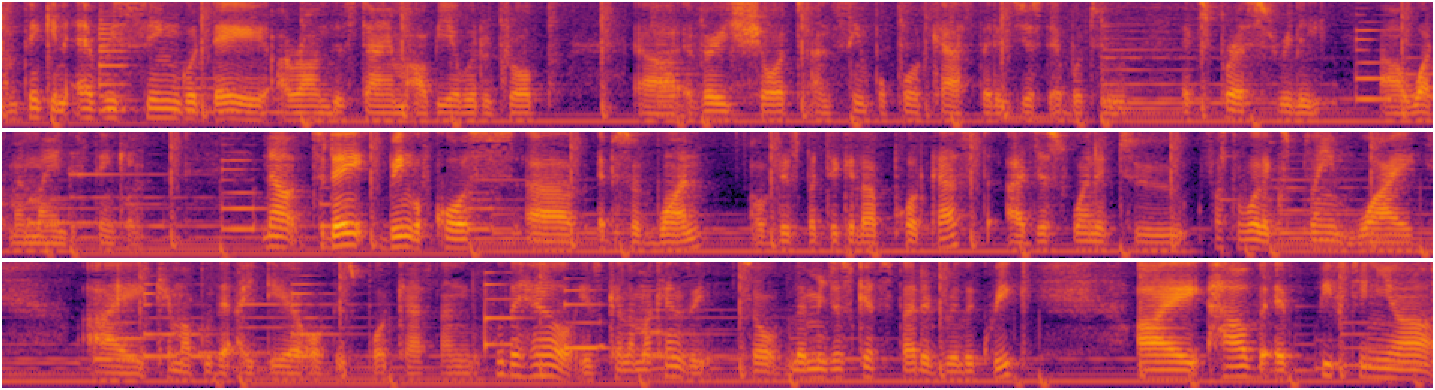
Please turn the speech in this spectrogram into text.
I'm thinking every single day around this time I'll be able to drop uh, a very short and simple podcast that is just able to express really uh, what my mind is thinking. Now, today, being of course uh, episode one of this particular podcast, I just wanted to first of all explain why I came up with the idea of this podcast and who the hell is Keller Mackenzie. So, let me just get started really quick. I have a 15 year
